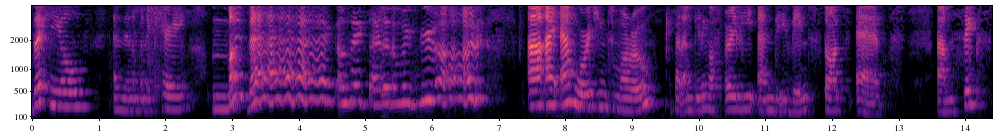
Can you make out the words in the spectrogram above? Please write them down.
the heels and then i'm gonna carry my bag. I'm so excited oh my god. Uh, i am working tomorrow but i'm getting off early and the event starts at um six.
